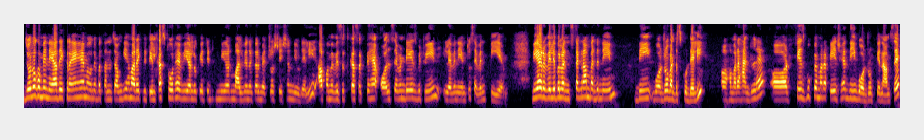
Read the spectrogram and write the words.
जो लोग हमें नया देख रहे हैं, मैं उन्हें बताना चाहूँगी, हमारा एक रिटेल का स्टोर है। We are located near Malviya Nagar metro station New Delhi आप हमें विज़िट कर सकते हैं all seven days between 11 AM to 7 PM we are available on Instagram by the name the wardrobe underscore Delhi हमारा हैंडल है और फेसबुक पे हमारा पेज है दी वार्ड्रोब के नाम से।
